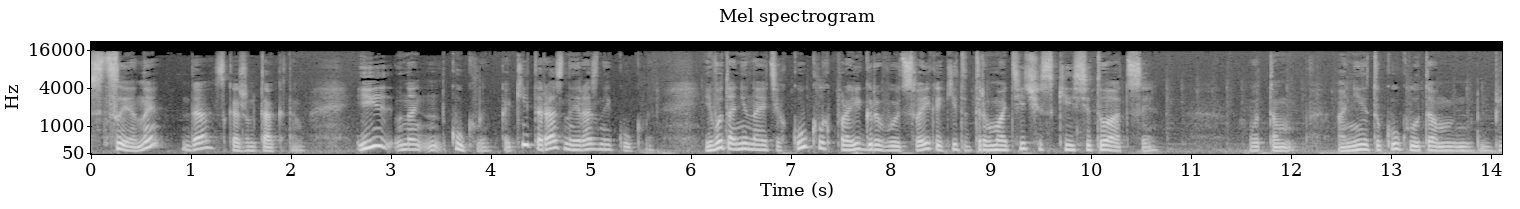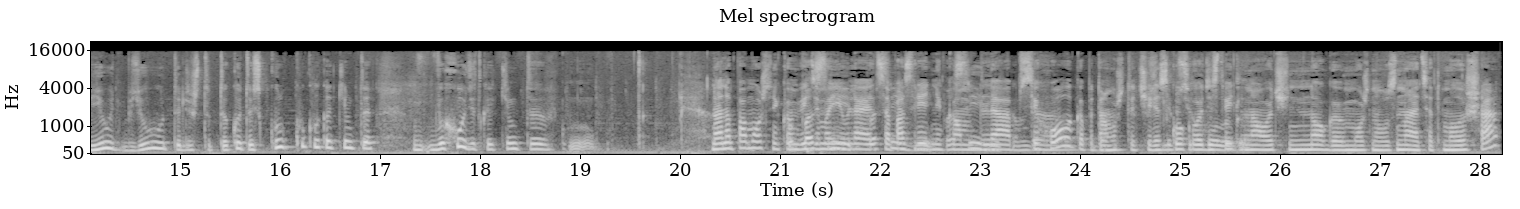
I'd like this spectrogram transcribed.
сцены, да, скажем так, там, и куклы, какие-то разные-разные куклы. И вот они на этих куклах проигрывают свои какие-то травматические ситуации. Вот там они эту куклу там бьют, бьют или что-то такое. То есть кукла каким-то выходит каким-то но она помощником, Послед, видимо, является посредником, посредником для психолога, да, потому да, что через куклу действительно очень много можно узнать от малыша.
